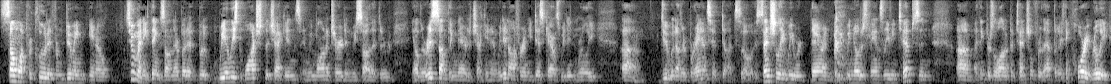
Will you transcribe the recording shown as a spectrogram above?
somewhat precluded from doing you know too many things on there, but it, but we at least watched the check-ins and we monitored and we saw that there you know there is something there to check in and we didn't offer any discounts. We didn't really. Um, do what other brands have done. So essentially, we were there and we, we noticed fans leaving tips and um, I think there's a lot of potential for that, but I think Cory really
